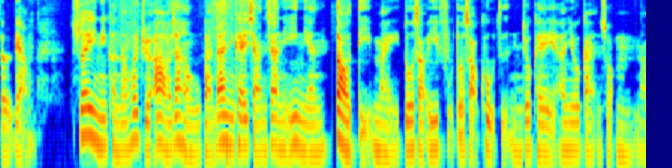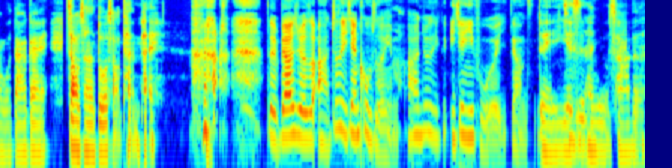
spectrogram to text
的量，所以你可能会觉得啊，好像很无感，但是你可以想一下，你一年到底买多少衣服、多少裤子，你就可以很有感说，嗯，那我大概造成了多少碳排。对，不要觉得说啊，就是一件裤子而已嘛，啊，就是一个一件衣服而已，这样子。对，也是很有差的。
